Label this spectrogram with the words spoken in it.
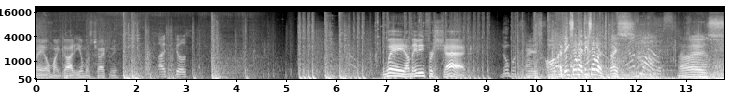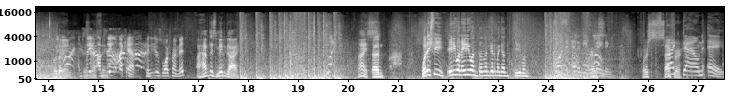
Wait, oh my god, he almost tracked me. Nice kills. Wait, I'm aiming for Shaq. I think Sova. I think Sova. Nice. Nice. I'm There's sitting, I'm nothing. sitting on my cam. Can you just watch my mid? I have this mid guy. Nice. Good. What HP? 81, 81. Don't let him get my gun. 81. One enemy remaining. Where's Cypher? Spike down A.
